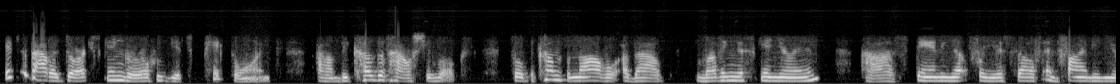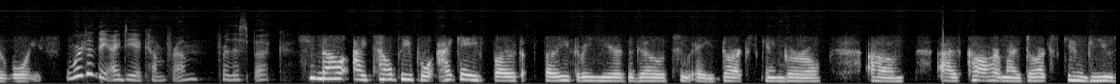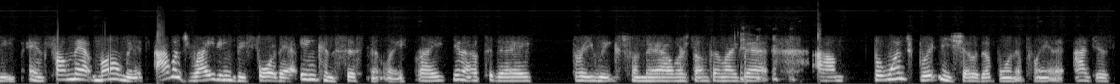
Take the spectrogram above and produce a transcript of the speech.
It's about a dark skinned girl who gets picked on um, because of how she looks. So it becomes a novel about loving the skin you're in, uh, standing up for yourself, and finding your voice. Where did the idea come from for this book? You know, I tell people I gave birth 33 years ago to a dark skinned girl. Um, I call her my dark skinned beauty. And from that moment, I was writing before that inconsistently, right? You know, today, three weeks from now, or something like that. um, but once Brittany showed up on the planet, I just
